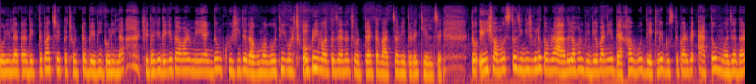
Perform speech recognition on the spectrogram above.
গরিলাটা দেখতে পাচ্ছ একটা ছোট্ট বেবি গরিলা সেটাকে দেখে তো আমার মেয়ে একদম খুশিতে ডগমগ ঠিক ওর ওরই মতো যেন ছোট্ট একটা বাচ্চা ভেতরে খেলছে। তো এই সমস্ত জিনিসগুলো তোমরা আলাদা যখন ভিডিও বানিয়ে দেখাবো, দেখলে বুঝতে পারবে এত মজাদার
